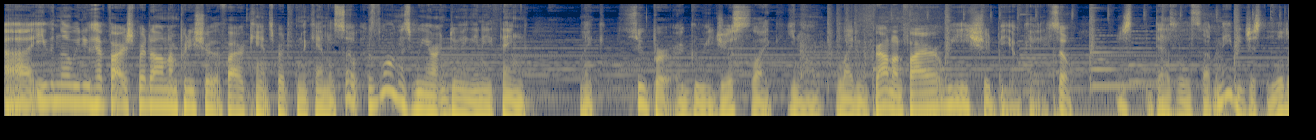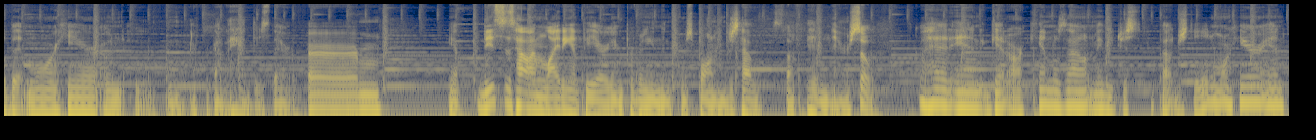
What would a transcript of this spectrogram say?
uh, even though we do have fire spread on, I'm pretty sure that fire can't spread from the candles. So as long as we aren't doing anything like super egregious, like, you know, lighting the ground on fire, we should be okay. So Just dazzle this up. Maybe just a little bit more here. And I forgot I had those there. Um, yep. This is how I'm lighting up the area and preventing them from spawning. Just have stuff hidden there. So go ahead and get our candles out. Maybe just about just a little more here. And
